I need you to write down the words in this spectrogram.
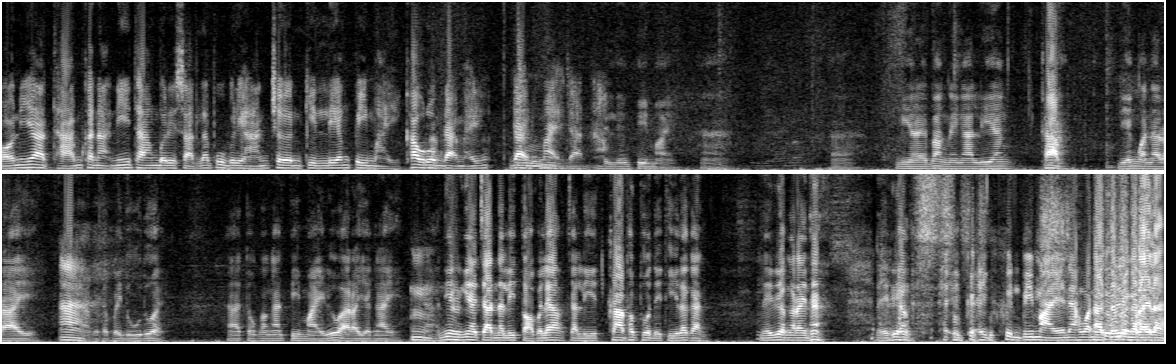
ออนุญาตถามขณะนี้ทางบริษัทและผู้บริหารเชิญกินเลี้ยงปีใหม่ เข้าร่วมได้ไหมได้หรือไม่อาจารย์อ้าวเป็นเลี้ยงปีใหม่อ่าอ่ามีอะไรบ้างในงานเลี้ยงครับอ่าเลี้ยงวันอะไรอ่าอ่าก็จะไปดูด้วยอ่าตรงกับงานปีใหม่หรือว่าอะไรยังไงอืมอ่านี่เรื่องนี้อาจารย์นารีตอบไปแล้วอาจารย์นารีครับทบทวนอีกทีแล้วกัน ในเรื่องอะไรนะ ในเรื่องไอ้ไอ้ขึ้นปีใหม่นะวันอ่าขึ้นเขาเรียกอะไรล่ะ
